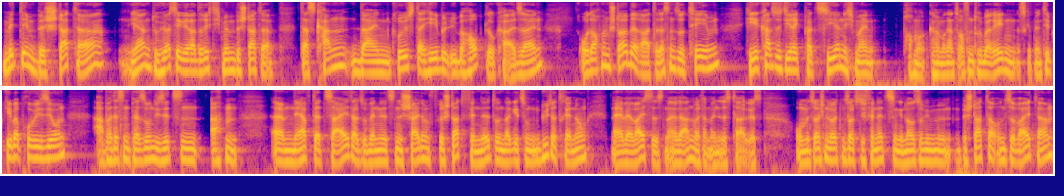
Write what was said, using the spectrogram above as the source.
mit dem Bestatter. Ja, du hörst hier gerade richtig mit dem Bestatter. Das kann dein größter Hebel überhaupt lokal sein. Oder auch mit dem Steuerberater. Das sind so Themen. Hier kannst du dich direkt platzieren. Ich meine, braucht man, kann man ganz offen drüber reden. Es gibt eine Tippgeberprovision, aber das sind Personen, die sitzen am ähm, Nerv der Zeit. Also wenn jetzt eine Scheidung frisch stattfindet und da geht es um eine Gütertrennung, naja, wer weiß das? Naja, der Anwalt am Ende des Tages. Und mit solchen Leuten sollst du dich vernetzen, genauso wie mit einem Bestatter und so weiter.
